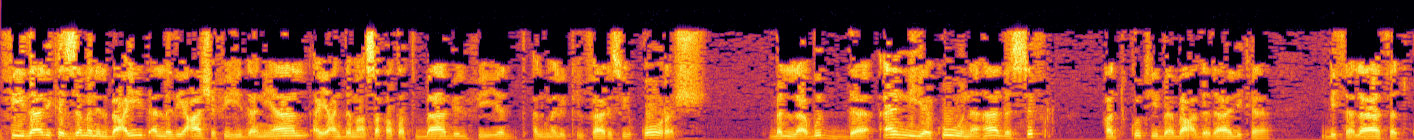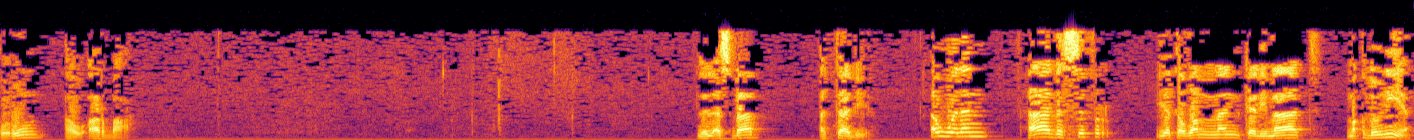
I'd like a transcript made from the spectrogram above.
في ذلك الزمن البعيد الذي عاش فيه دانيال أي عندما سقطت بابل في يد الملك الفارسي قورش. بل لابد أن يكون هذا السفر قد كتب بعد ذلك بثلاثة قرون أو أربعة. للأسباب التالية. أولا هذا السفر يتضمن كلمات مقدونية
